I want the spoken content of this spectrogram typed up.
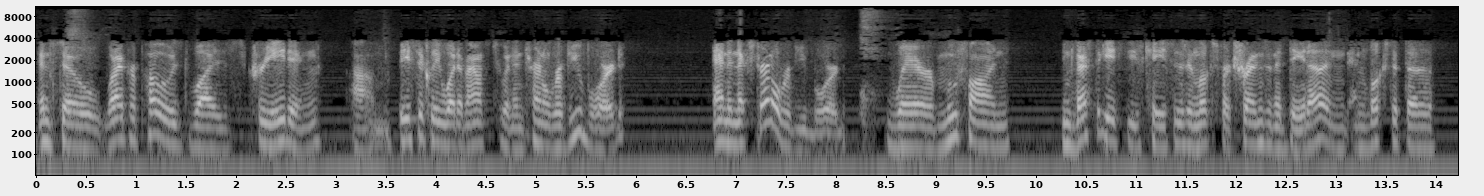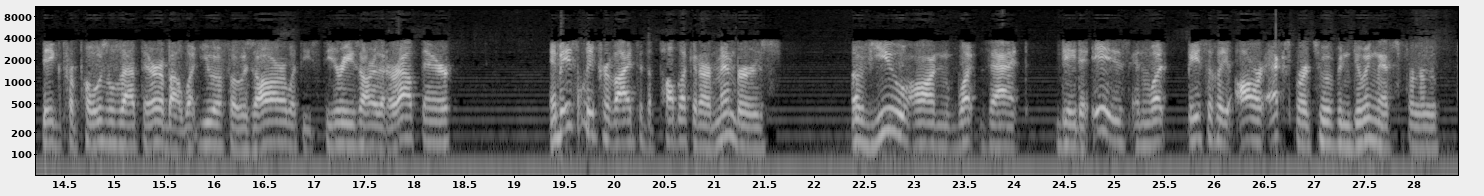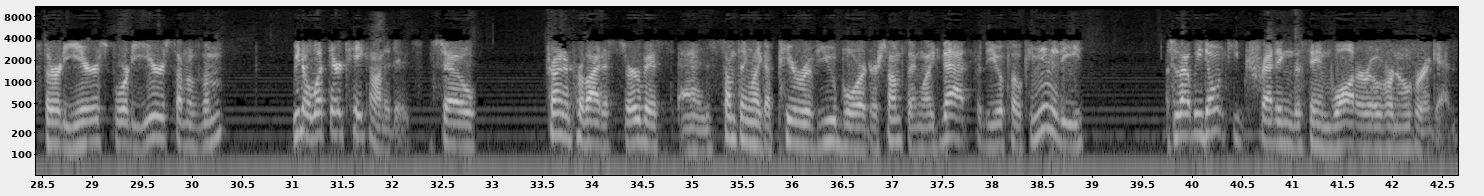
And so what I proposed was creating um, basically what amounts to an internal review board and an external review board where MUFON investigates these cases and looks for trends in the data and, and looks at the big proposals out there about what UFOs are, what these theories are that are out there, and basically provide to the public and our members a view on what that data is and what basically our experts who have been doing this for 30 years, 40 years, some of them, we know what their take on it is. So trying to provide a service as something like a peer review board or something like that for the UFO community so that we don't keep treading the same water over and over again.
